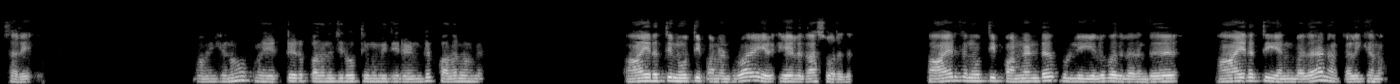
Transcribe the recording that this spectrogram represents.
சரி. வாங்கிக்கணும். எட்டு பதினஞ்சு இருபத்தி ஒன்று மீதி ரெண்டு பதினொன்று ஆயிரத்தி நூத்தி பன்னெண்டு ரூபாய் ஏழு காசு வருது. ஆயிரத்தி நூத்தி பன்னெண்டு புள்ளி எழுபதுல இருந்து ஆயிரத்தி எண்பதை நான் கழிக்கணும்.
